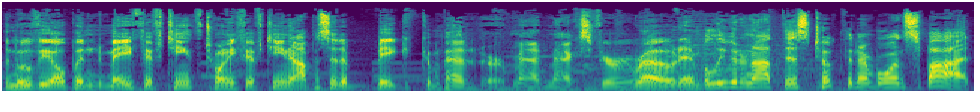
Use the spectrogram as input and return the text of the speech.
The movie opened May 15th, 2015 opposite a big competitor, Mad Max Fury Road, and believe it or not, this took the number 1 spot.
